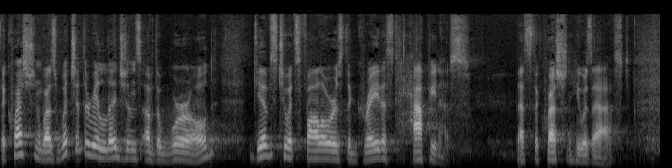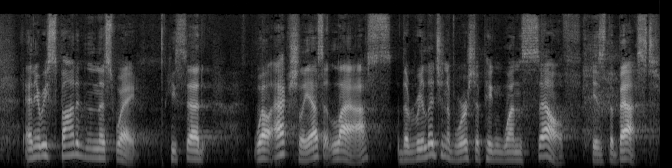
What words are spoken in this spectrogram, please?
the question was Which of the religions of the world gives to its followers the greatest happiness? That's the question he was asked. And he responded in this way He said, Well, actually, as it lasts, the religion of worshiping oneself is the best.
